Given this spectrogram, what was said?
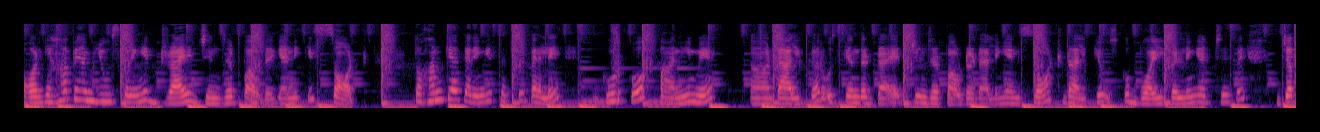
और यहाँ पे हम यूज़ करेंगे ड्राई जिंजर पाउडर यानी कि सॉल्ट तो हम क्या करेंगे, सबसे पहले गुड़ को पानी में डालकर उसके अंदर ड्राई जिंजर पाउडर डालेंगे, यानी सॉल्ट डाल के उसको बॉईल कर लेंगे अच्छे से, जब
